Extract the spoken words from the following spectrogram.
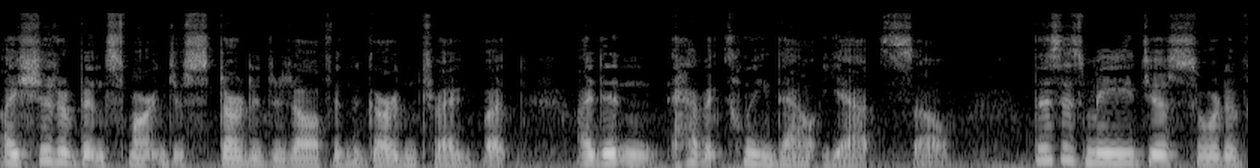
I should have been smart and just started it off in the garden trug, but I didn't have it cleaned out yet. So this is me just sort of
